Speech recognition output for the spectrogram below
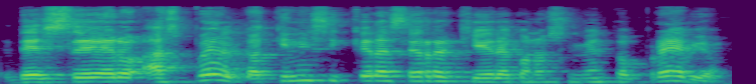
de cero a experto. Aquí ni siquiera se requiere conocimiento previo.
